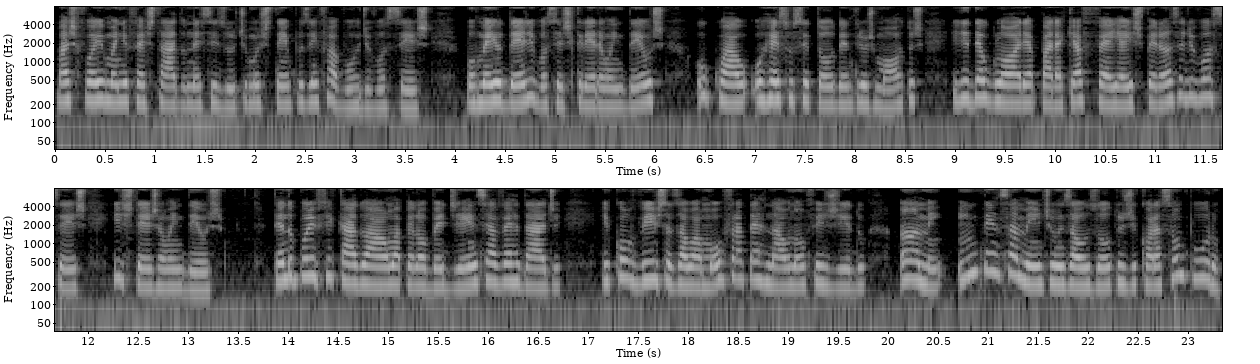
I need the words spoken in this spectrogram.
mas foi manifestado nesses últimos tempos em favor de vocês. Por meio dele, vocês creram em Deus, o qual o ressuscitou dentre os mortos e lhe deu glória para que a fé e a esperança de vocês estejam em Deus. Tendo purificado a alma pela obediência à verdade e com vistas ao amor fraternal não fingido, amem intensamente uns aos outros de coração puro,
